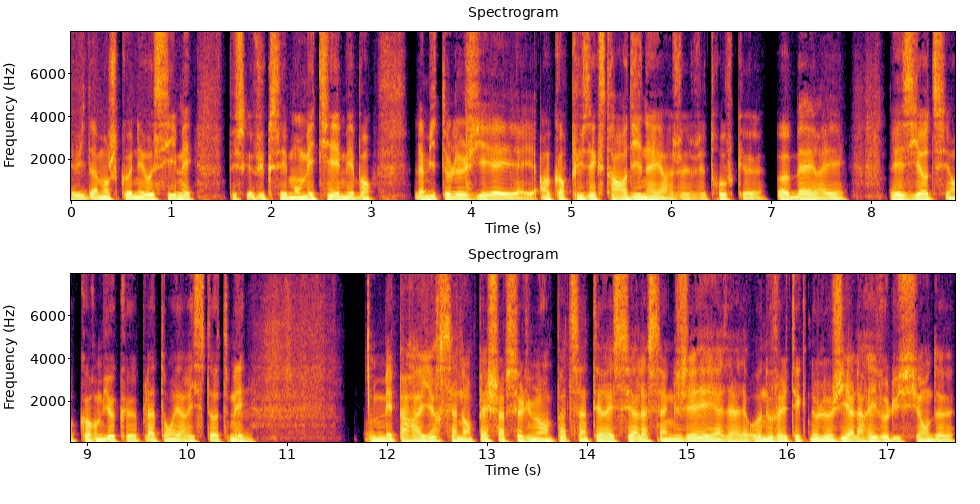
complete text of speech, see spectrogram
évidemment je connais aussi, mais puisque vu que c'est mon métier, mais bon, la mythologie est encore plus extraordinaire. Je, je trouve que Homère et Hésiode, c'est encore mieux que Platon et Aristote. Mais Mm. Mais par ailleurs, ça n'empêche absolument pas de s'intéresser à la 5G et à- aux nouvelles technologies, à la révolution de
